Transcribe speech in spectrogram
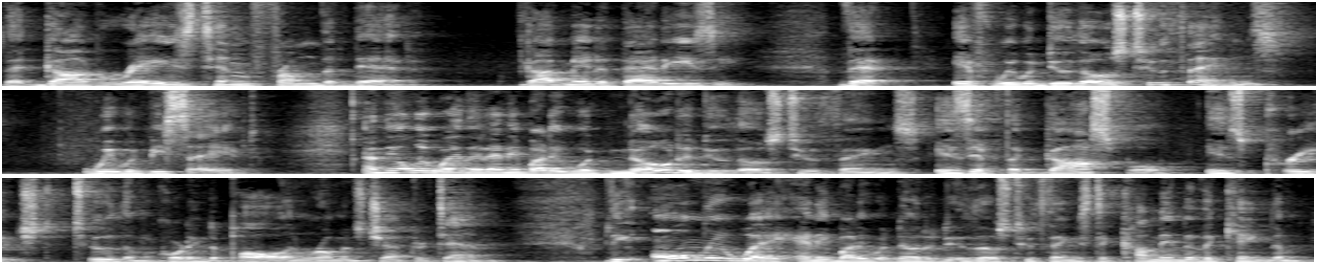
that God raised him from the dead. God made it that easy. That if we would do those two things, we would be saved. And the only way that anybody would know to do those two things is if the gospel is preached to them, according to Paul in Romans chapter 10. The only way anybody would know to do those two things to come into the kingdom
